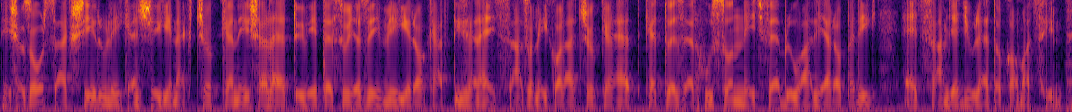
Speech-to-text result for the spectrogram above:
és az ország sérülékenységének csökkenése lehetővé teszi, hogy az év végére akár 11% alá csökkenhet, 2024. februárjára pedig egy számjegyű lehet a kamatszint.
